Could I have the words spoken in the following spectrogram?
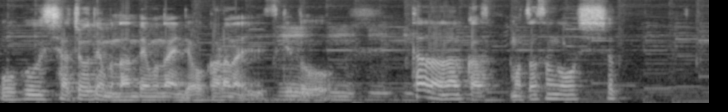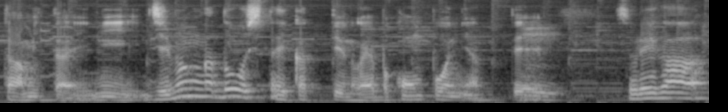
僕社長でも何でもないんでわからないですけど、ただなんか松田さんがおっしゃったみたいに自分がどうしたいかっていうのがやっぱ根本にあって、うん。それが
